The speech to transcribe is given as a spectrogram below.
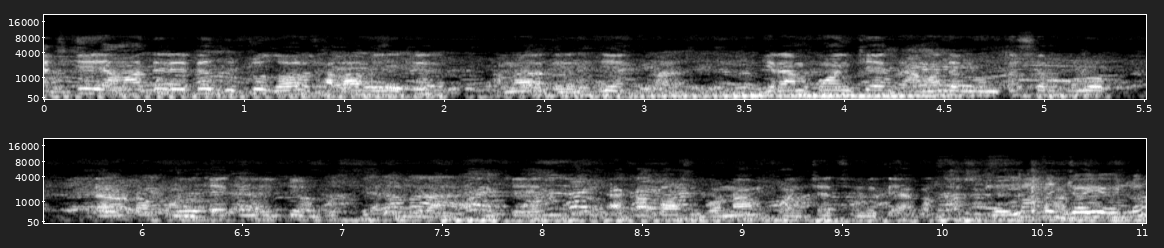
আজকে আমাদের এটা দুটো দল খেলা হয়েছে। আমরা দেখেছি গ্রাম পঞ্চায়েত আমাদের মন্তেশ্বর ব্লক তেরোটা পঞ্চায়েত সমিতি অবস্থিত গ্রাম পঞ্চায়েত একাদশ বনাম পঞ্চায়েত সমিতি একাদশ। জয় হলো?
